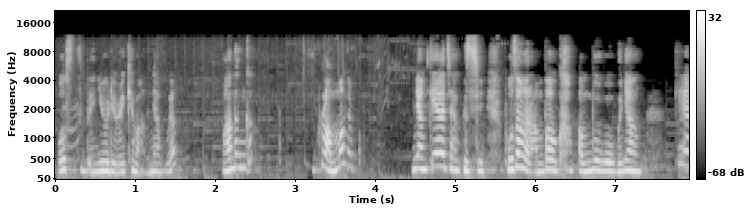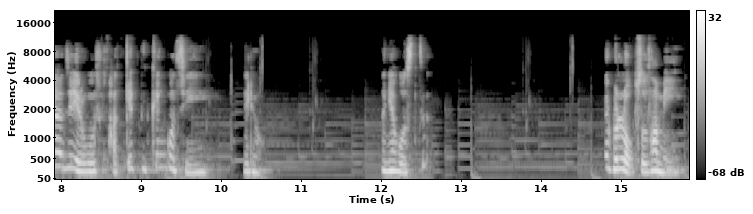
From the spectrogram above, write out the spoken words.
버스트 매뉴얼이 왜 이렇게 많냐고요? 많은가? 별로 안 많을 거. 그냥 깨야지, 그지? 보상을 안 보고, 안 보고 그냥 깨야지 이러고 받게 깬 거지. 내려. 아니야, 버스트? 별로 없어, 3위.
